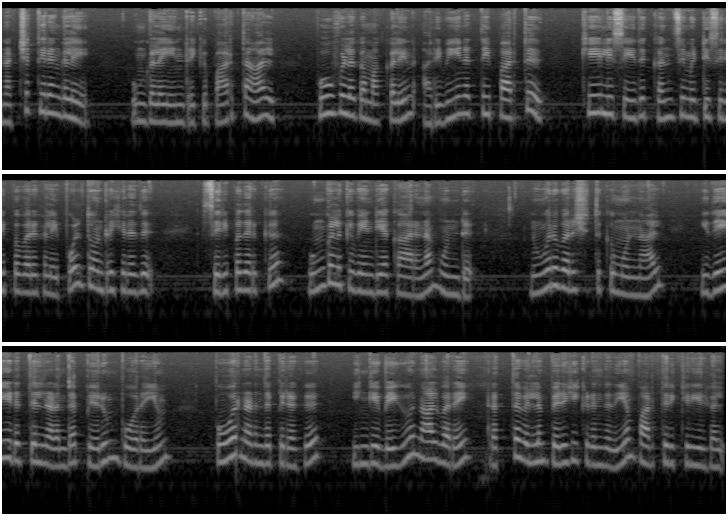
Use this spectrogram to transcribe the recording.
நட்சத்திரங்களே! உங்களை இன்றைக்கு பார்த்தால் பூவுலக மக்களின் அறிவீனத்தை பார்த்து கேலி செய்து கண் சிமிட்டி சிரிப்பவர்களைப் போல் தோன்றுகிறது. சிரிப்பதற்கு உங்களுக்கு வேண்டிய காரணம் உண்டு. நூறு வருஷத்துக்கு முன்னால் இதே இடத்தில் நடந்த பெரும் போரையும் போர் நடந்த பிறகு இங்கே வெகு நாள் வரை இரத்த வெள்ளம் பெருகி கிடந்ததையும் பார்த்திருக்கிறீர்கள்.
